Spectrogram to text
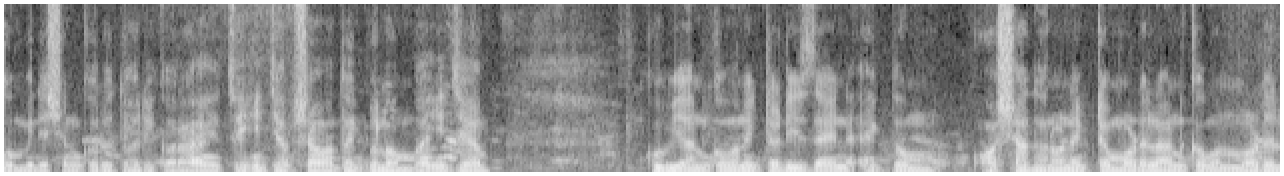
কম্বিনেশন করে তৈরি করা হয়েছে। হিজাব সহ থাকবে লম্বা হিজাব। খুবই আনকমন একটা ডিজাইন একদম অসাধারণ একটা মডেল আনকমন মডেল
